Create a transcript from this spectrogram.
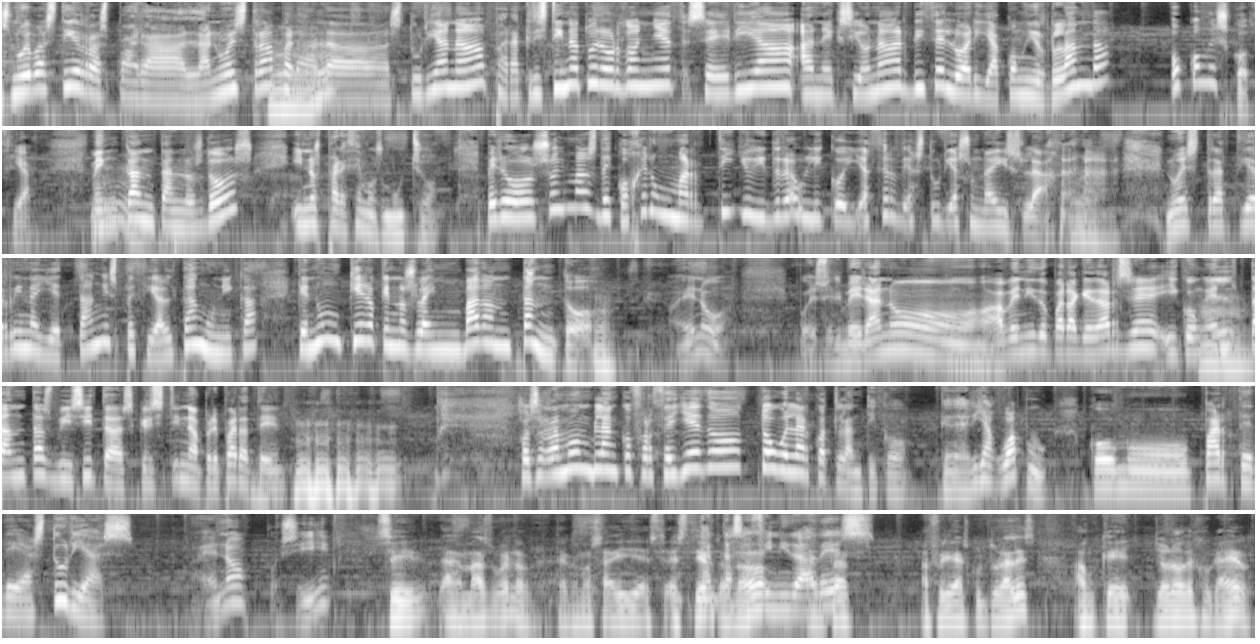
Las nuevas tierras para la nuestra, para la asturiana, para Cristina Tuero Ordóñez sería anexionar, dice, lo haría con Irlanda o con Escocia. Me Mm. encantan los dos y nos parecemos mucho. Pero soy más de coger un martillo hidráulico y hacer de Asturias una isla. Nuestra tierrina y es tan especial, tan única, que no quiero que nos la invadan tanto. Bueno, pues el verano ha venido para quedarse y con él tantas visitas. Cristina, prepárate. José Ramón Blanco Forcelledo, todo el arco atlántico. Quedaría guapo como parte de Asturias. Bueno, pues sí. Sí, además, bueno, tenemos ahí, es, es cierto, Tantas ¿no? afinidades. Tantas afinidades culturales, aunque yo lo dejo caer.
